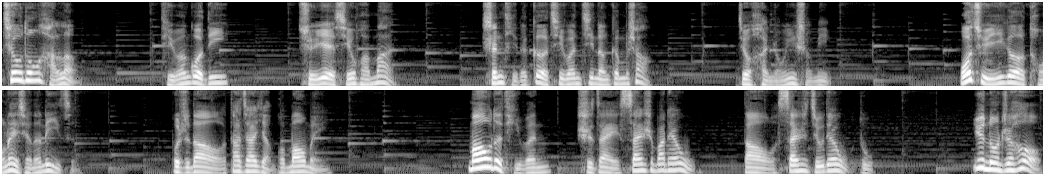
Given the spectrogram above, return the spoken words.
秋冬寒冷，体温过低，血液循环慢，身体的各器官机能跟不上，就很容易生病。我举一个同类型的例子，不知道大家养过猫没？猫的体温是在三十八点五到三十九点五度。运动之后，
